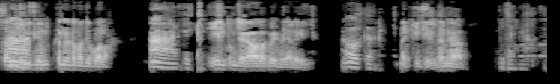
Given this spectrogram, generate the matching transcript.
समजून घेऊन कन्नडमध्ये बोला. हा हा ठीक येईल तुमच्या गावाला भेट द्यायला येईल. आहे ओके. नक्कीच येईल. धन्यवाद. धन्यवाद.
